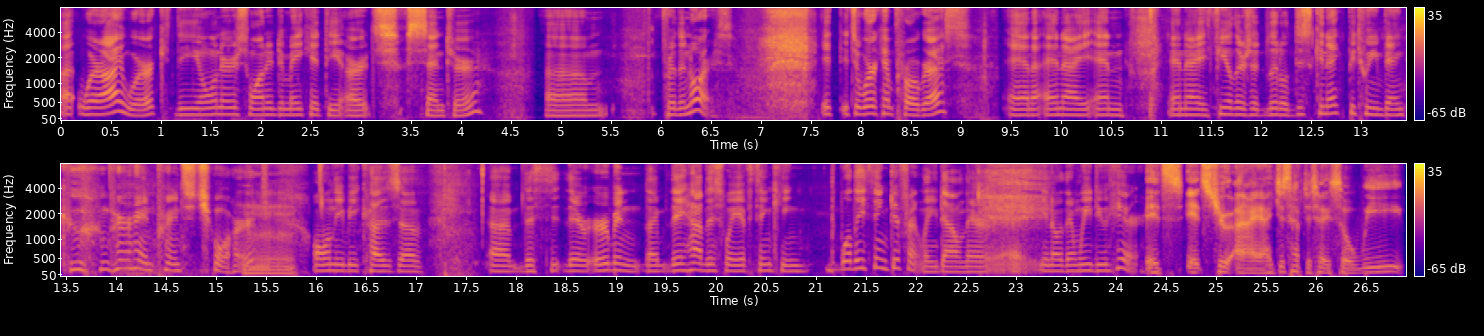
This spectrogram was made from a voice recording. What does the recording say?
uh, where I work, the owners wanted to make it the arts center um, for the north. It, it's a work in progress, and and I and and I feel there's a little disconnect between Vancouver and Prince George, only because of. Uh, the their urban like they have this way of thinking well they think differently down there uh, you know than we do here It's it's true. I, I just have to tell you. So we,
